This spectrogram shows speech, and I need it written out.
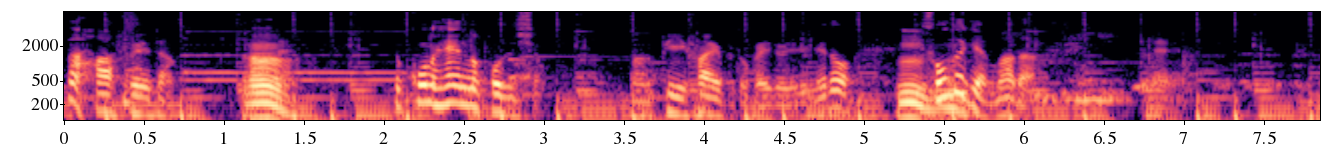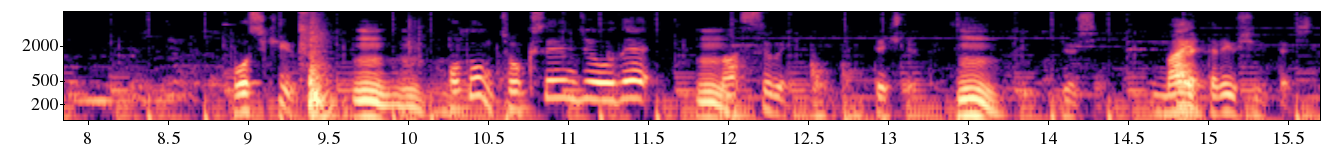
まあ、ハーフウェイダウン。うん。でこの辺のポジション。あの P5 とかいろいろいるけど、うんその時はまだ、えー母子球。うんうん。ほとんど直線上でうん。まっすぐにできてるという。うん。重心。前行ったり後ろ行ったりして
